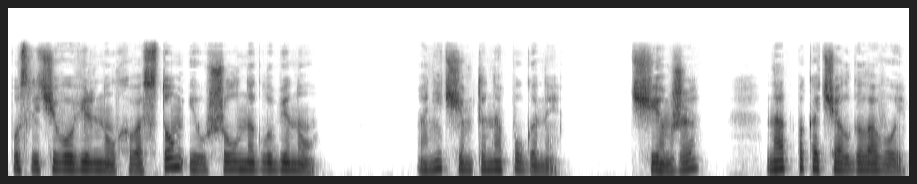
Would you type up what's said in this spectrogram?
после чего вильнул хвостом и ушел на глубину. Они чем-то напуганы. Чем же? Над покачал головой.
